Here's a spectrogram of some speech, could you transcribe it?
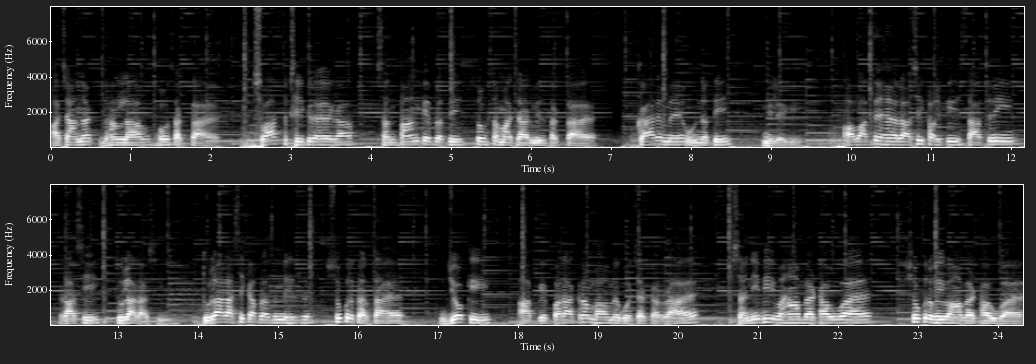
अचानक धन लाभ हो सकता है। स्वास्थ्य ठीक रहेगा, संतान के प्रति शुभ समाचार मिल सकता है। कार्य में उन्नति मिलेगी। अब आते हैं राशि फल की सातवीं राशि, तुला राशि। तुला राशि का प्रतिनिधित्व शुक्र करता है, जो कि आपके पराक्रम भाव में गोचर कर रहा है। शनि भी वहाँ बैठा हुआ है, शुक्र भी वहाँ बैठा हुआ है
